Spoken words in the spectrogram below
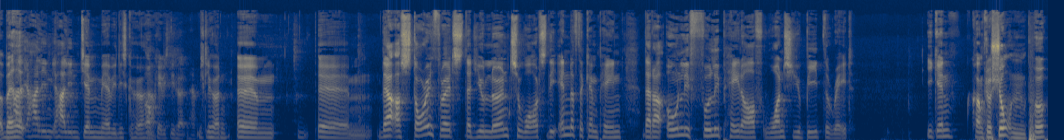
at... Hvad Jeg har, hedder jeg, har lige en, jeg har lige en gem mere, vi lige skal høre her. Okay, hvis de hører den her. Vi skal lige høre den. Øhm, øhm, there are story threads that you learn towards the end of the campaign that are only fully paid off once you beat the raid. Igen, Konklusionen på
